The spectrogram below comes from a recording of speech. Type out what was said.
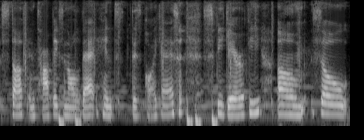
stuff and topics and all of that, hence this podcast, Speak Therapy. Um, so,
